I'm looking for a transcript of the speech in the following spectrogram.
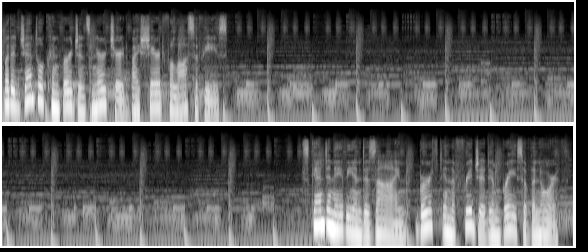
but a gentle convergence nurtured by shared philosophies. Scandinavian design, birthed in the frigid embrace of the North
